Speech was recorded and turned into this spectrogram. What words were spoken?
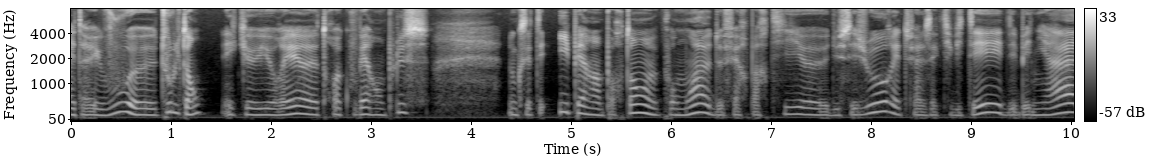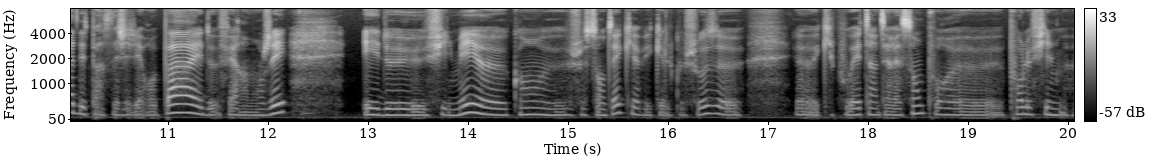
être avec vous tout le temps. Et qu'il y aurait trois couverts en plus. Donc c'était hyper important euh, pour moi de faire partie euh, du séjour et de faire les activités, des baignades, et de partager les repas et de faire à manger et de filmer euh, quand je sentais qu'il y avait quelque chose qui pouvait être intéressant pour, pour le film.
